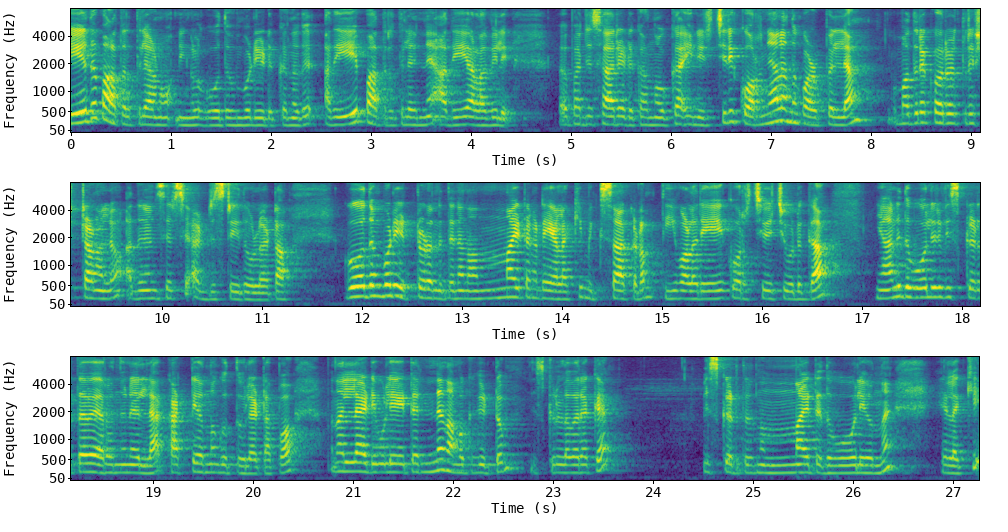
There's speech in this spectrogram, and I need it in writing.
ഏത് പാത്രത്തിലാണോ നിങ്ങൾ ഗോതമ്പ് പൊടി എടുക്കുന്നത് അതേ പാത്രത്തിൽ തന്നെ അതേ അളവിൽ പഞ്ചസാര എടുക്കാൻ നോക്കുക. ഇനി ഇച്ചിരി കുറഞ്ഞാലൊന്നും കുഴപ്പമില്ല. മധുരമൊക്കെ ഓരോരുത്തർ ഇഷ്ടമാണല്ലോ അതിനനുസരിച്ച് അഡ്ജസ്റ്റ് ചെയ്തോളൂ കേട്ടോ ഗോതമ്പ് പൊടി ഇട്ട ഉടനെ തന്നെ നന്നായിട്ട് അങ്ങോട്ട് ഇളക്കി മിക്സ് ആക്കണം. തീ വളരെ കുറച്ച് വെച്ച് കൊടുക്കുക. ഞാനിതുപോലൊരു വിസ്ക് എടുത്ത വേറെ ഒന്നിനല്ല കട്ടയൊന്നും കുത്തൂല കേട്ടോ അപ്പോൾ നല്ല അടിപൊളിയായിട്ട് തന്നെ നമുക്ക് കിട്ടും വിസ്ക് ഉള്ളവരൊക്കെ വിസ്ക് എടുത്ത് നന്നായിട്ട് ഇതുപോലെ ഒന്ന് ഇളക്കി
